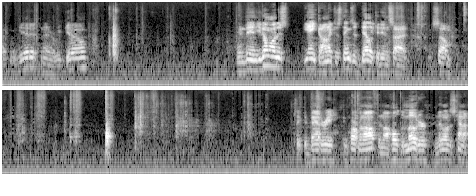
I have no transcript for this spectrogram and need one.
I can get it. There we go and then you don't want to just yank on it because things are delicate inside. So take the battery compartment off and I'll hold the motor and then I'll just kind of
